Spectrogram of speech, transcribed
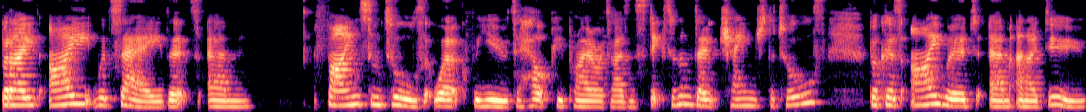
But I, I would say that um, find some tools that work for you to help you prioritize and stick to them. Don't change the tools because I would, um, and I do,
